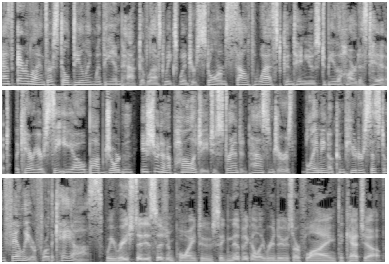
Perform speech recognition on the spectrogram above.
As airlines are still dealing with the impact of last week's winter storm, Southwest continues to be the hardest hit. The carrier CEO, Bob Jordan, issued an apology to stranded passengers, blaming a computer system failure for the chaos. We reached a decision point to significantly reduce our flying to catch up.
